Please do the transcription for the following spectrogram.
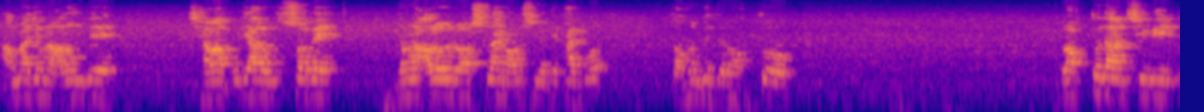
আমরা যেমন আনন্দে শ্যামা পূজা উৎসবে যেমন আলোর রসনায় মানুষ মেতে থাকব, তখন কিন্তু রক্ত, রক্তদান শিবির,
